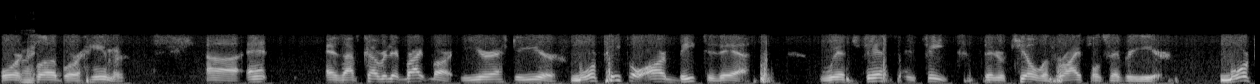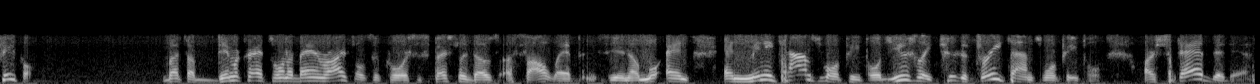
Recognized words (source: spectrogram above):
or a Right. club or a hammer. Uh, and as I've covered at Breitbart year after year, more people are beat to death with fists and feet than are killed with rifles every year. More people. But the Democrats want to ban rifles, of course, especially those assault weapons. You know, more and and many times more people, usually two to three times more people, are stabbed to death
